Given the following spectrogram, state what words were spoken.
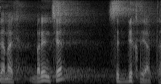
demak birinchi siddiq deyapti.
